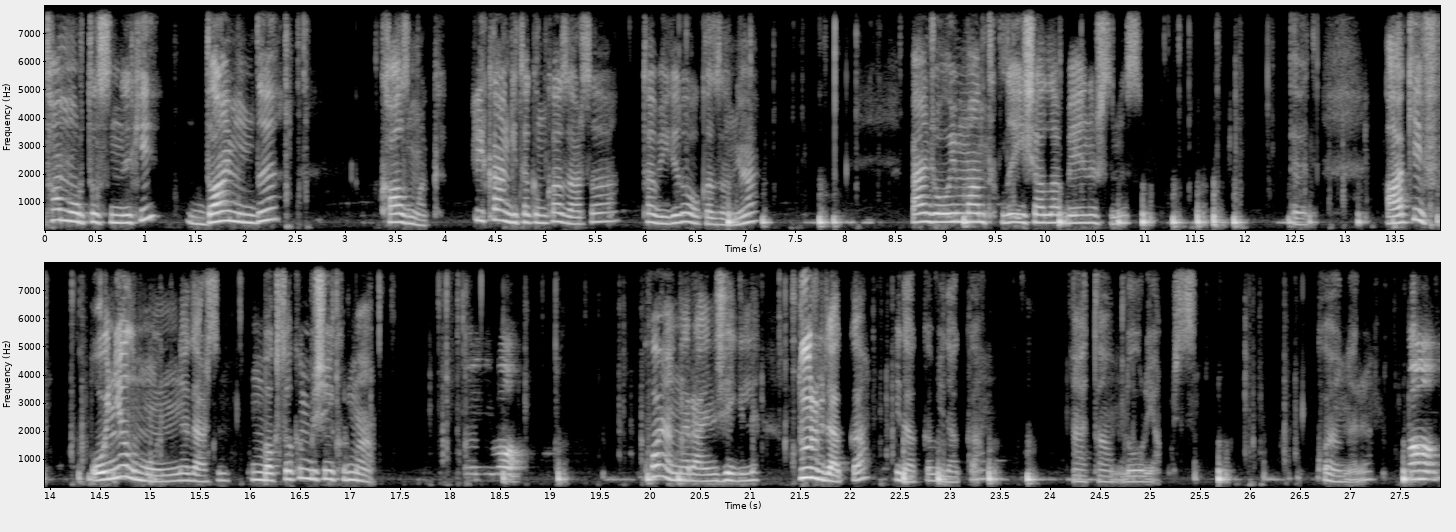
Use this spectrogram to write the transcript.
tam ortasındaki diamond'ı kazmak. İlk hangi takım kazarsa tabii ki de o kazanıyor. Bence oyun mantıklı. İnşallah beğenirsiniz. Evet. Akif oynayalım mı oyunu ne dersin? Ama Bak sakın bir şey kırma. Eyvah. Koy onları aynı şekilde. Dur bir dakika. Bir dakika bir dakika. Ha tamam doğru yapmışsın. Koy onları. Tamam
